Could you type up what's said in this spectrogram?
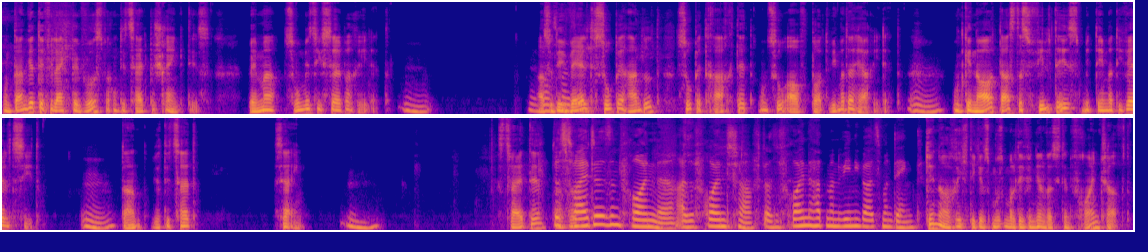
Und dann wird dir vielleicht bewusst, warum die Zeit beschränkt ist, wenn man so mit sich selber redet. Mhm. Also die Welt so behandelt, so betrachtet und so aufbaut, wie man daherredet. Mhm. Und genau das das Filter ist, mit dem man die Welt sieht. Mhm. Dann wird die Zeit sehr eng. Mhm. Das zweite. Das zweite sind Freunde, also Freundschaft. Also Freunde hat man weniger, als man denkt. Genau, richtig. Jetzt muss man mal definieren, was ist denn Freundschaft?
